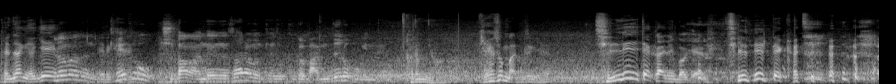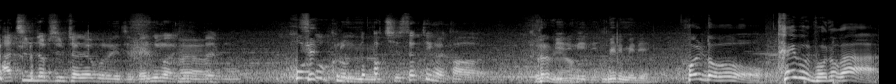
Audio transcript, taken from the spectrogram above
된장 여기. 그러면은 이렇게. 계속 주방 안에 있는 사람은 계속 그걸 만들어 보겠네요. 그럼요. 계속 만들게 해요. 질릴 때까지 먹여야 돼. 질릴 때까지. 아침, 점심, 저녁으로 이제 메뉴만 계속 어. 빼고. 홀도 실- 그럼 음. 똑같이 세팅을 다 그 그럼요. 미리미리. 미리미리. 홀도 테이블 번호가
